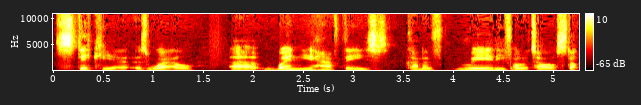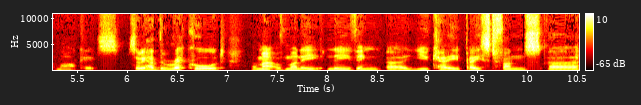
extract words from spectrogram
stickier as well uh, when you have these kind of really volatile stock markets. So we had the record amount of money leaving uh, UK-based funds uh,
